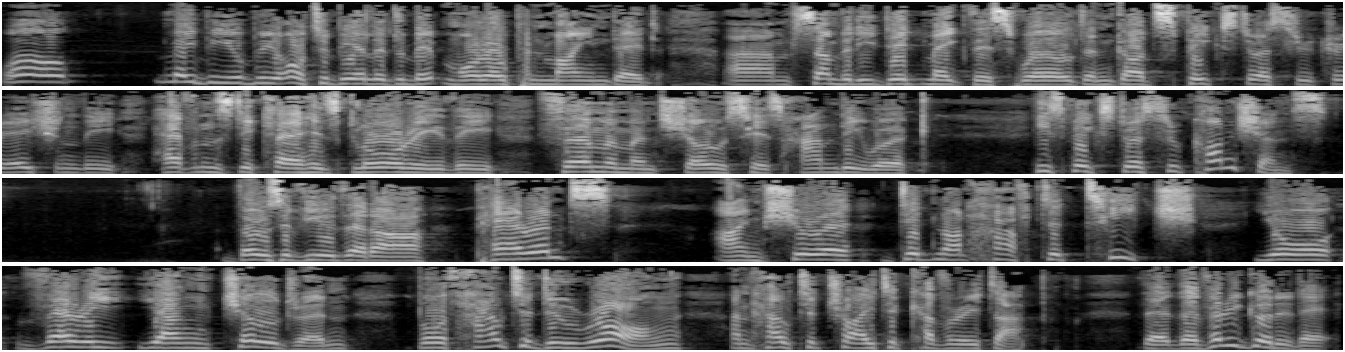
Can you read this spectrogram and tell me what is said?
Well, maybe you ought to be a little bit more open-minded. Um, somebody did make this world and God speaks to us through creation. The heavens declare his glory. The firmament shows his handiwork. He speaks to us through conscience. Those of you that are parents, I'm sure did not have to teach your very young children both how to do wrong and how to try to cover it up. They're, they're very good at it.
